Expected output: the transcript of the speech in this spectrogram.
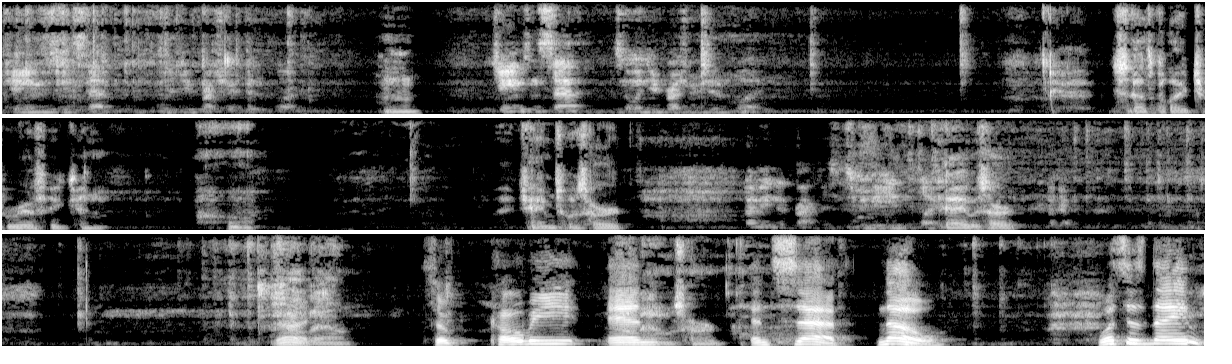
James and Seth. When did you freshman didn't play? Hmm? James and Seth. So when you freshman didn't play. Seth played terrific, and oh, James was hurt. I mean, in practice, it's gonna be like. Yeah, he was hurt. Okay. Fell down. So Kobe and was hurt. and Seth. No. What's his name?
